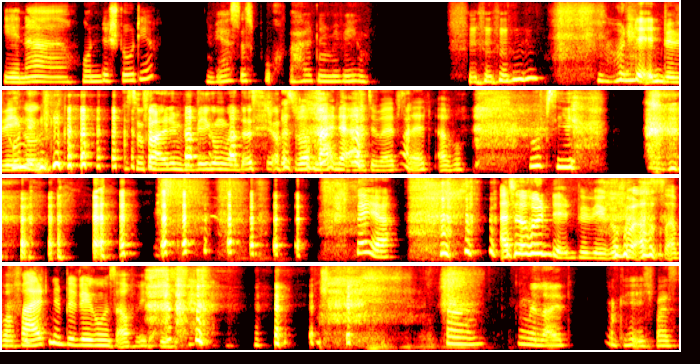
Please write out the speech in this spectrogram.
Jena Hundestudie. wie heißt das Buch? Verhalten in Bewegung. Hunde in Bewegung. Hunde. Also Verhalten in Bewegung war das ja. Das war meine alte Website, aber Upsi. naja. Also Hunde in Bewegung war es, aber Verhalten in Bewegung ist auch wichtig. Tut mir leid. Okay, ich weiß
